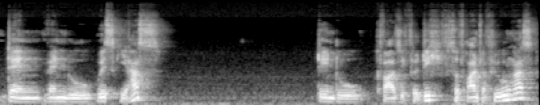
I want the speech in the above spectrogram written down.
Denn wenn du Whisky hast, den du quasi für dich zur freien Verfügung hast,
